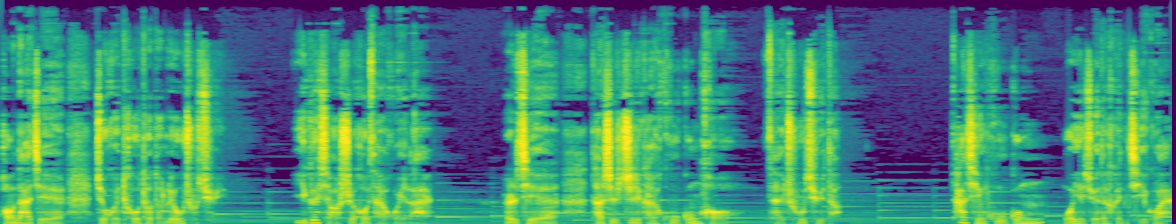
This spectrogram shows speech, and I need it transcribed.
黄大姐就会偷偷的溜出去，一个小时后才回来，而且她是支开护工后才出去的。她请护工，我也觉得很奇怪。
